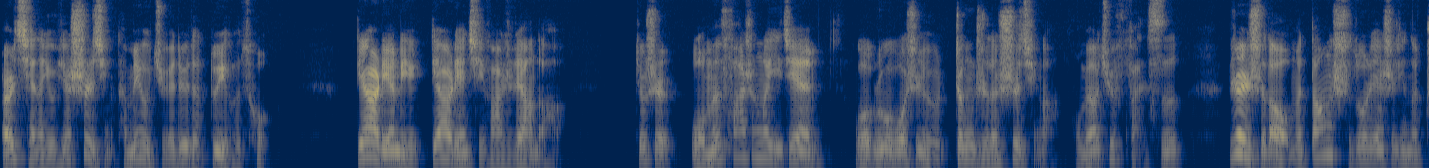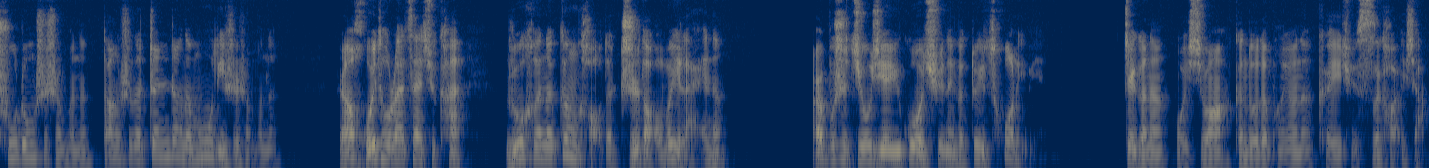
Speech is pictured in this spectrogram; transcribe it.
而且呢，有些事情它没有绝对的对和错。第二点里，第二点启发是这样的哈，就是我们发生了一件，我如果说是有争执的事情啊，我们要去反思，认识到我们当时做这件事情的初衷是什么呢？当时的真正的目的是什么呢？然后回头来再去看如何能更好的指导未来呢？而不是纠结于过去那个对错里边。这个呢，我希望更多的朋友呢可以去思考一下。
